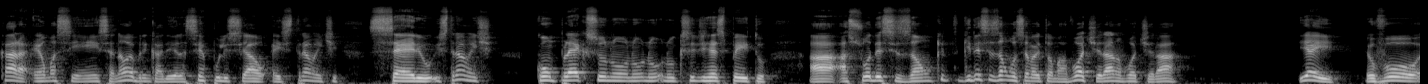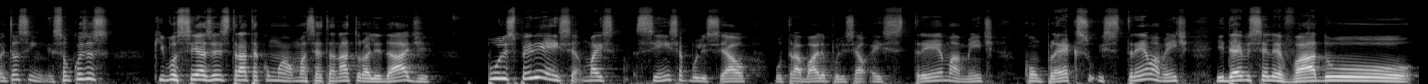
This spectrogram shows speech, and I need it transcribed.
cara, é uma ciência, não é brincadeira. Ser policial é extremamente sério, extremamente complexo no, no, no, no que se diz respeito à, à sua decisão. Que, que decisão você vai tomar? Vou atirar, não vou atirar? E aí? Eu vou. Então, assim, são coisas que você às vezes trata com uma, uma certa naturalidade por experiência, mas ciência policial, o trabalho policial é extremamente complexo, extremamente e deve ser levado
